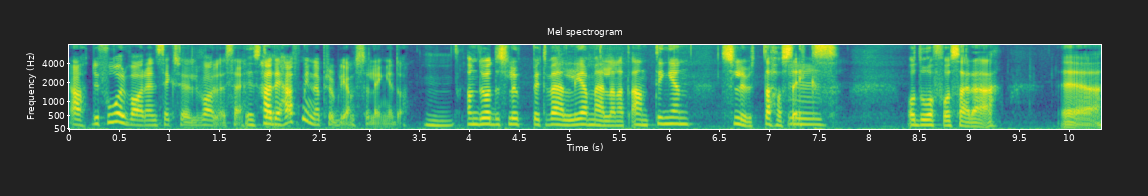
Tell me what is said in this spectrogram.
ja, du får vara en sexuell varelse. Mm. Hade jag haft mina problem så länge då. Mm. Om du hade sluppit välja mellan att antingen sluta ha sex Mm. och då få så här eh,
